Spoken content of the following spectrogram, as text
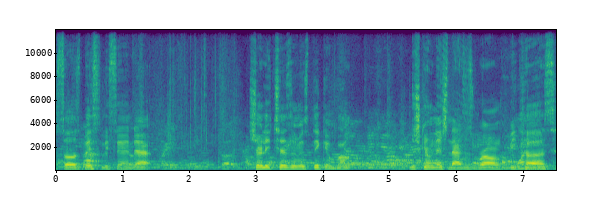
So it's basically saying that Shirley Chisholm is thinking about discrimination as is wrong because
